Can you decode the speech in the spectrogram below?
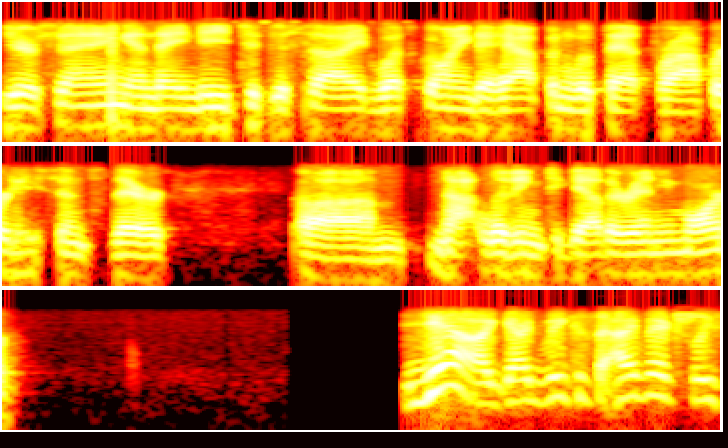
You're saying, and they need to decide what's going to happen with that property since they're um, not living together anymore. Yeah, I, because I've actually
